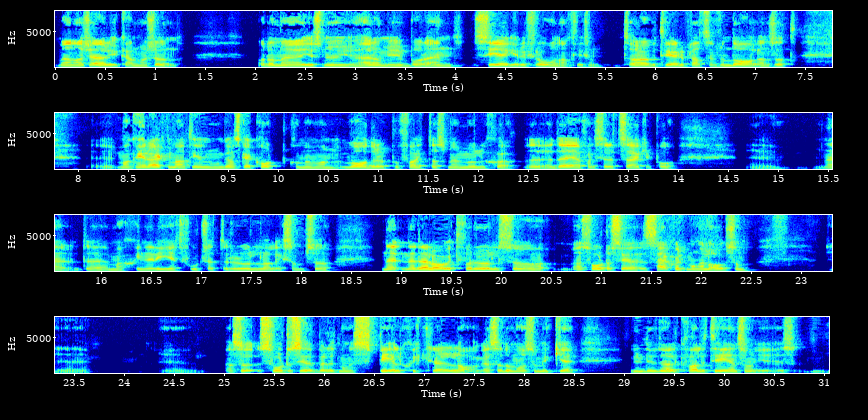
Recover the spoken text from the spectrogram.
Men annars är det ju Kalmarsund. Och de är just nu är de ju bara en seger ifrån att liksom ta över tredjeplatsen från Dalen. Så att Eh, man kan ju räkna med att inom ganska kort kommer man vara där uppe och fightas med Mullsjö. Eh, det är jag faktiskt rätt säker på. Eh, när det maskineriet fortsätter att rulla liksom. Så när, när det laget får rull så har jag svårt att se särskilt många lag som eh, eh, Alltså svårt att se väldigt många spelskickligare lag. Alltså de har så mycket individuell kvalitet. En sån,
